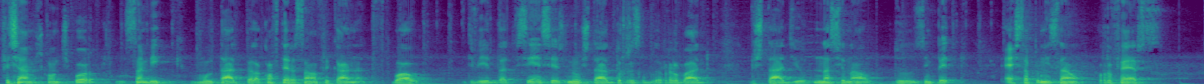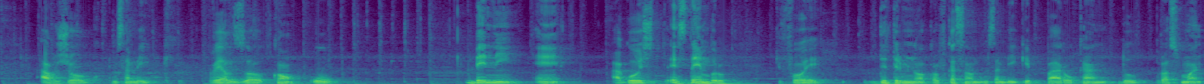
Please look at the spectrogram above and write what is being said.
Fechamos com o desporto. Moçambique, multado pela Confederação Africana de Futebol devido a deficiências no estado relevado do Estádio Nacional do Zimpeto. Esta punição refere-se ao jogo que Moçambique realizou com o Benin em agosto, em setembro, que foi determinou a qualificação de Moçambique para o CAN do próximo ano.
